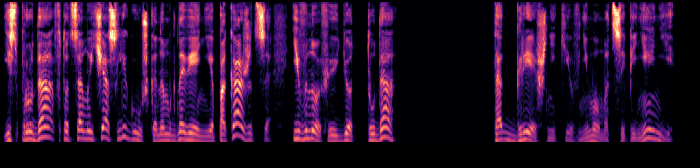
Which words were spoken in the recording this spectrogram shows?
из пруда в тот самый час лягушка на мгновение покажется и вновь уйдет туда, так грешники в немом оцепенении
